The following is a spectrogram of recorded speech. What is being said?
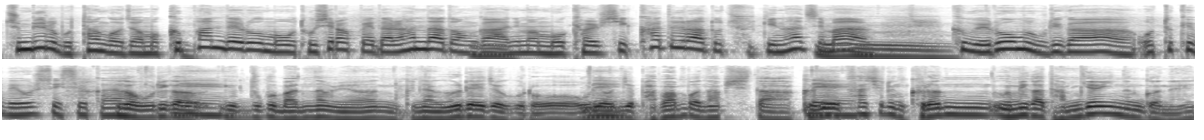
준비를 못한 거죠. 뭐 급한 대로 뭐 도시락 배달을 한다던가 아니면 뭐 결식 카드라도 주긴 하지만 음. 그 외로움을 우리가 어떻게 메울 수 있을까요? 그러니까 우리가 예. 이거 누구 만나면 그냥 의례적으로 우리 네. 언제 밥 한번 합시다. 그게 네. 사실은 그런 의미가 담겨 있는 거네.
